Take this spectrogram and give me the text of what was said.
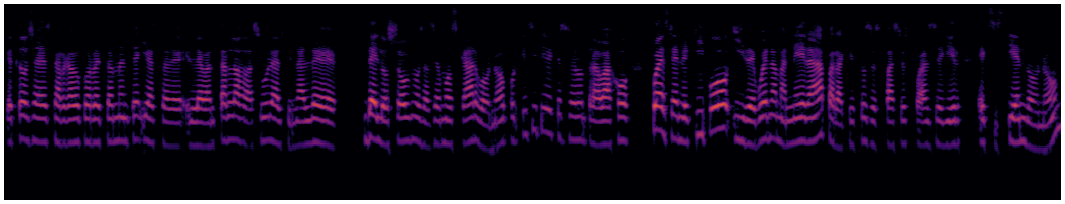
que todo se haya descargado correctamente y hasta de levantar la basura al final de, de los shows nos hacemos cargo, ¿no? Porque sí tiene que ser un trabajo, pues, en equipo y de buena manera para que estos espacios puedan seguir existiendo, ¿no?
